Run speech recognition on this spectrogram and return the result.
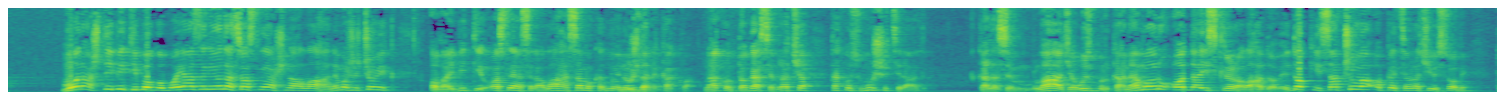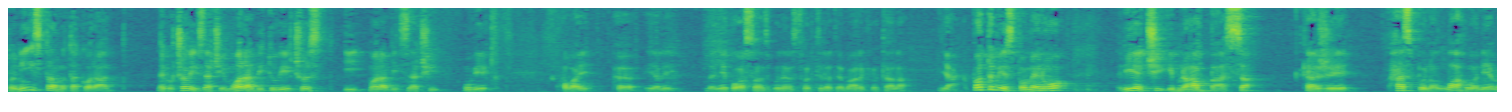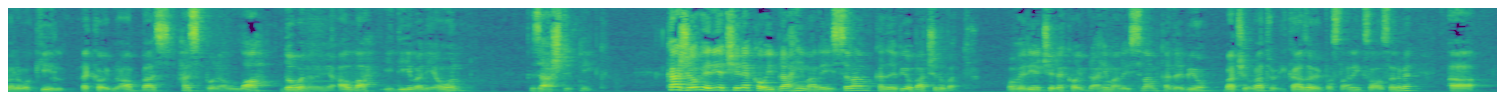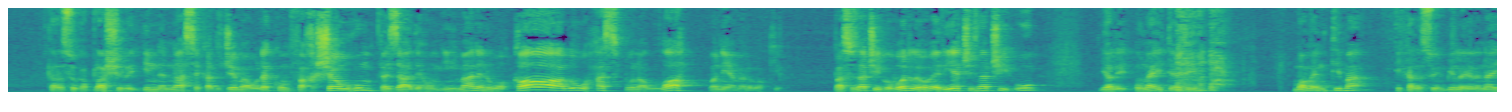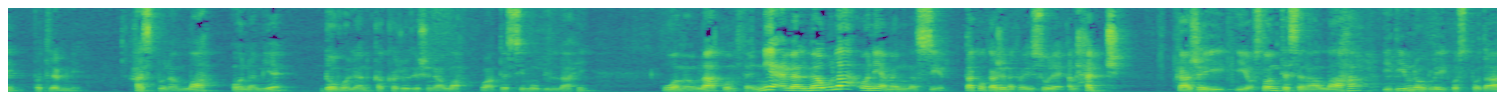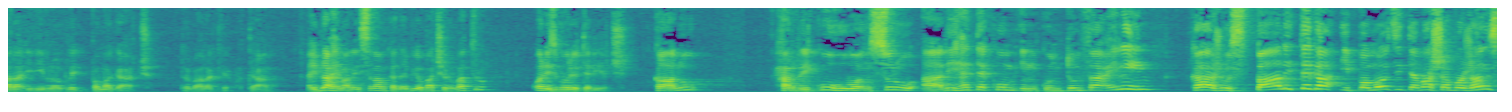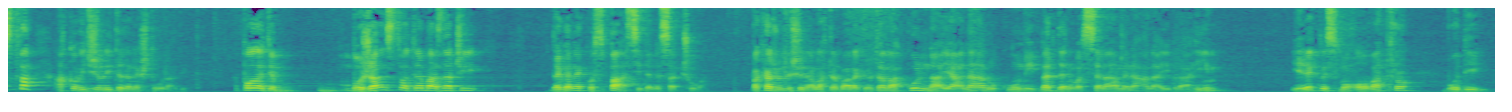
Moraš ti biti bogobojazan i onda se oslanjaš na Allaha. Ne može čovjek ovaj biti oslanja se na Allaha samo kad mu je nužda nekakva. Nakon toga se vraća, tako su mušici radili. Kada se mlađa uzburka na moru, onda iskreno Allaha dove. Dok i sačuva, opet se vraćaju svomi. To nije ispravno tako raditi. Nego čovjek, znači, mora biti uvijek čvrst i mora biti, znači, uvijek ovaj, e, jeli, da njegov oslanac bude na stvrtila te barake od tala jak. Potom je spomenuo riječi Ibn Abbasa, kaže, Hasbun Allahu wa ni'mal wakil. Rekao Ibn Abbas, Hasbun Allah, dovoljan je Allah i divan je on zaštitnik. Kaže ove riječi rekao Ibrahim a.s. kada je bio bačen u vatru. Ove riječi rekao Ibrahim a.s. kada je bio bačen u vatru i kazao je poslanik s.a.v. a kada su ga plašili inna nase kad džema'u lekum fahšauhum fezadehum imanen wa kalu hasbun Allah wa ni'mal vakil. Pa su znači govorili ove riječi znači u jeli, u najtežim momentima i kada su im bile jeli, najpotrebnije. Hasbun Allah, on nam je dovoljan, kako kaže uzvišeni Allah, wa tesimu billahi, huwa maulakum, fe ni'mal maula, o ni'mal nasir. Tako kaže na kraju sure Al-Hajj. Kaže i, i oslonite se na Allaha i divnog li gospodara i divnog li pomagača. To je barake o teala. A Ibrahim a.s. kada je bio bačen u vatru, on izgovorio te riječi. Kalu, harrikuhu vansuru alihetekum in kuntum fa'ilin kažu spalite ga i pomozite vaša božanstva ako već želite da nešto uradite. A pogledajte, božanstvo treba znači da ga neko spasi, da ga sačuva. Pa kaže uzvišeni Allah te barak i kulna ja naru kuni brden wa selamena ala Ibrahim. I rekli smo o vatro, budi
